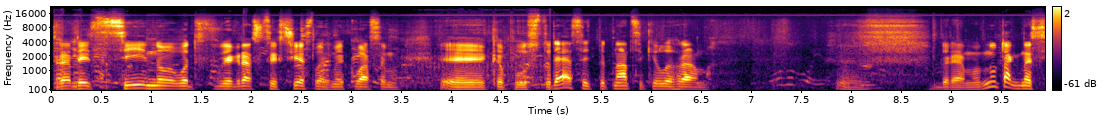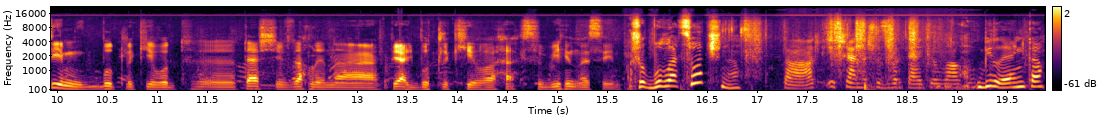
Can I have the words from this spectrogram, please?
Традиційно, от якраз в цих числах ми квасимо е, капусту. 10-15 кілограм е, беремо. Ну так на сім бутликів. От е, тещі взяли на п'ять бутликів, а собі на сім. Щоб була сочна, Так, і ще на що звертаєте увагу? біленька,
